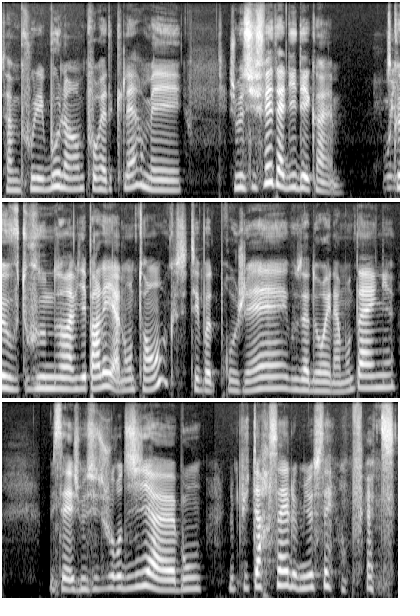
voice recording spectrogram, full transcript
ça me fout les boules hein, pour être clair, mais je me suis fait à l'idée quand même. Parce que vous, vous nous en aviez parlé il y a longtemps, que c'était votre projet, vous adorez la montagne. Mais je me suis toujours dit, euh, bon, le plus tard c'est, le mieux c'est, en fait.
